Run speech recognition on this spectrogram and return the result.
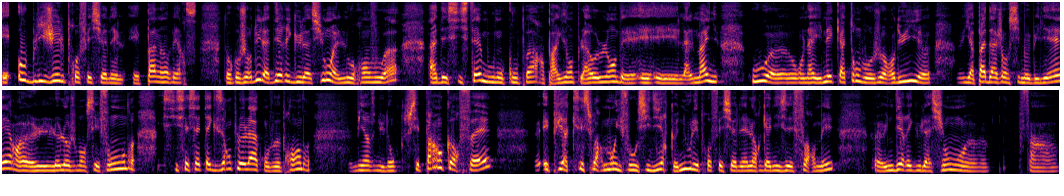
et obliger le professionnel et pas l'inverse. Donc aujourd'hui, la dérégulation, elle nous renvoie à des systèmes où on compare, par exemple, la Hollande et, l'Allemagne, où euh, on a une hécatombe aujourd'hui. Euh, il n'y a pas d'agence immobilière, euh, le logement s'effondre. Si c'est cet exemple-là qu'on veut prendre, bienvenue. Donc c'est pas encore fait. Et puis accessoirement, il faut aussi dire que nous, les professionnels organisés, formés, euh, une dérégulation, euh, enfin,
